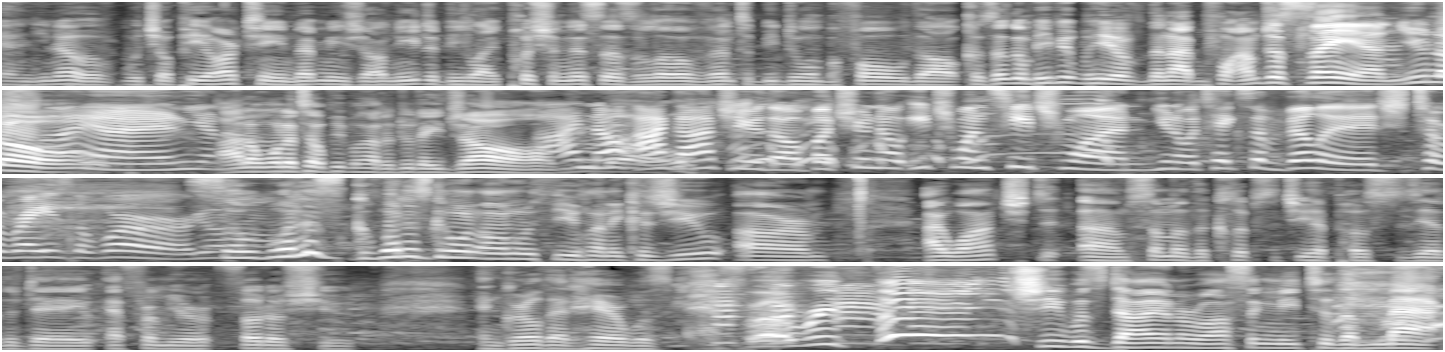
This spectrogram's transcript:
And you know, with your PR team, that means y'all need to be like pushing this as a little event to be doing before, though, because there's gonna be people here the night before. I'm just saying, you know, saying, you know, I don't want to tell people how to do their job. I know, know, I got you though, but you know, each one teach one. You know, it takes a village to raise the word. So what is what is going on with you, honey? Because you are. I watched um, some of the clips that you had posted the other day from your photo shoot, and girl, that hair was everything. she was Diana Rossing me to the max.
